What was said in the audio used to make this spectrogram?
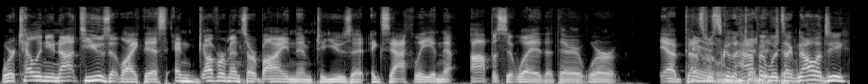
we're telling you not to use it like this, and governments are buying them to use it exactly in the opposite way that they're were. Yeah, That's what's going to happen with technology.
